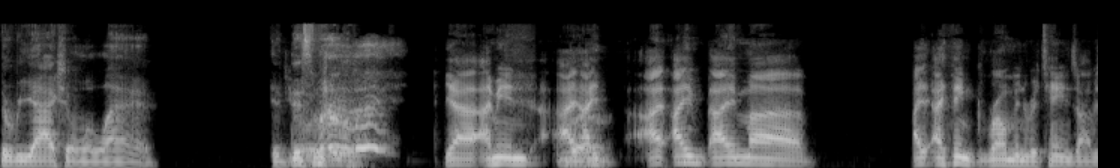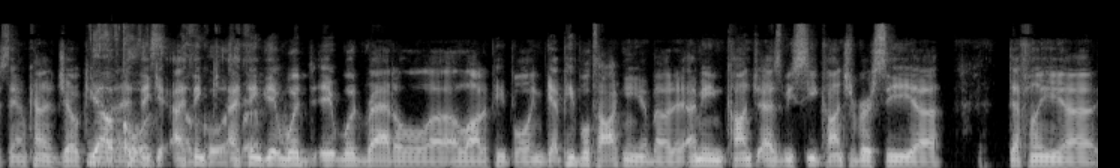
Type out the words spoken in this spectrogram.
the reaction online if this was? Yeah, I mean, I, I, I, I, I'm, uh, I, I think Roman retains. Obviously, I'm kind of joking. Yeah, of but I think, I think, course, I bro. think it would, it would rattle uh, a lot of people and get people talking about it. I mean, con- as we see, controversy uh, definitely uh,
